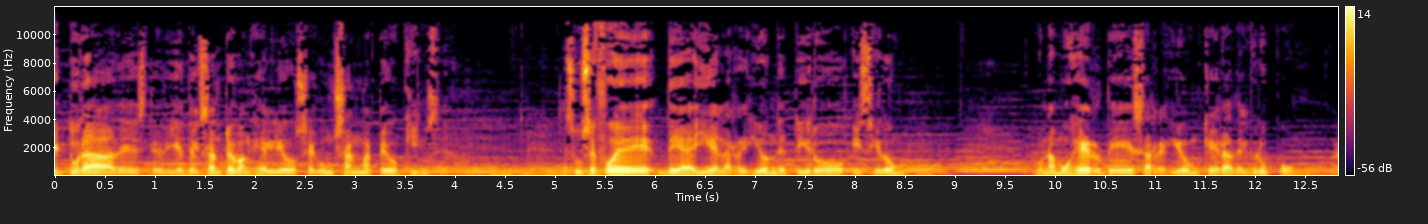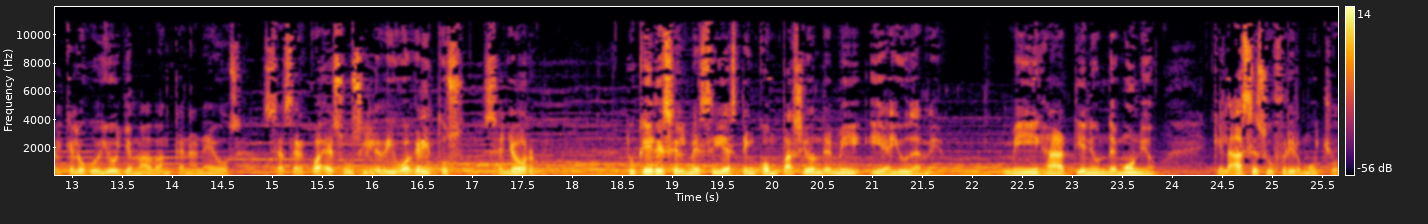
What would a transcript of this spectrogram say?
lectura de este día del Santo Evangelio según San Mateo 15. Jesús se fue de ahí a la región de Tiro y Sidón. Una mujer de esa región que era del grupo al que los judíos llamaban cananeos se acercó a Jesús y le dijo a gritos, Señor, tú que eres el Mesías, ten compasión de mí y ayúdame. Mi hija tiene un demonio que la hace sufrir mucho.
